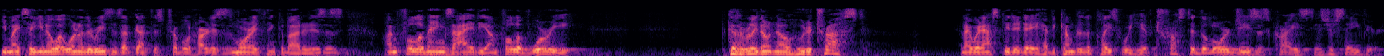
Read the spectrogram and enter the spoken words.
you might say, you know what, one of the reasons I've got this troubled heart is, the more I think about it is, is I'm full of anxiety, I'm full of worry, because I really don't know who to trust. And I would ask you today, have you come to the place where you have trusted the Lord Jesus Christ as your Savior?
